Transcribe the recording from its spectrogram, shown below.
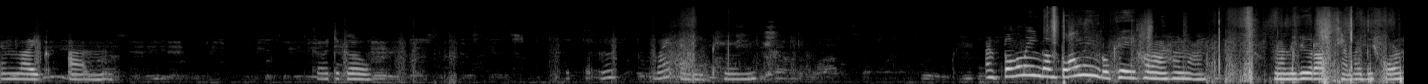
And like um so I have to go my Eddie pin. I'm falling, I'm falling. Okay, hold on, hold on. Let me do it off camera before.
